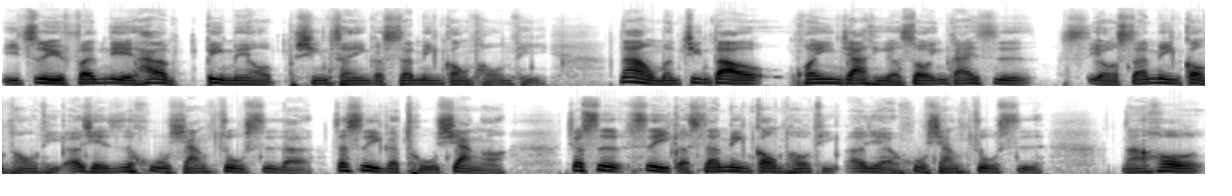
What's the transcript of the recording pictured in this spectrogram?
以至于分裂，他们并没有形成一个生命共同体。那我们进到婚姻家庭的时候，应该是有生命共同体，而且是互相注视的。这是一个图像哦，就是是一个生命共同体，而且互相注视，然后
